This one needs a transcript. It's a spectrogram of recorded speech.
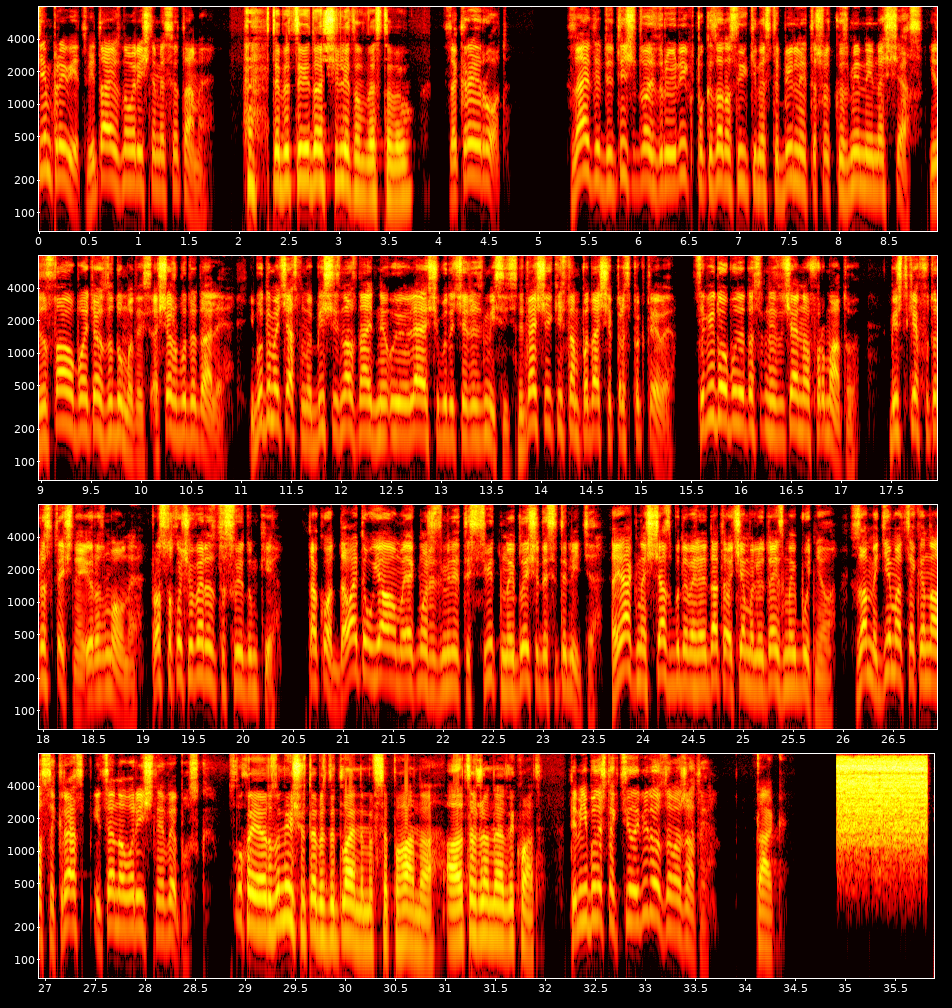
Всім привіт! Вітаю з новорічними святами. Ти би це відео ще літом виставив. Закрий рот. Знаєте, 2022 рік показав наскільки нестабільний та швидкозмінний наш час. І заставив багатьох задуматись, а що ж буде далі? І будемо чесними, більшість з нас навіть не уявляє, що буде через місяць, не те, що якісь там подальші перспективи. Це відео буде досить незвичайного формату, більш таке футуристичне і розмовне. Просто хочу виразити свої думки. Так от, давайте уявимо, як може змінитись світ в найближче десятиліття. Та як наш час буде виглядати очима людей з майбутнього. З вами Діма, це канал Секресп, і це новорічний випуск. Слухай, я розумію, що в тебе з дедлайнами все погано, але це вже неадекват. Ти мені будеш так ціле відео заважати? Так.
